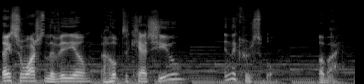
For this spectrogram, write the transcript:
thanks for watching the video. I hope to catch you in the Crucible. Bye bye.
